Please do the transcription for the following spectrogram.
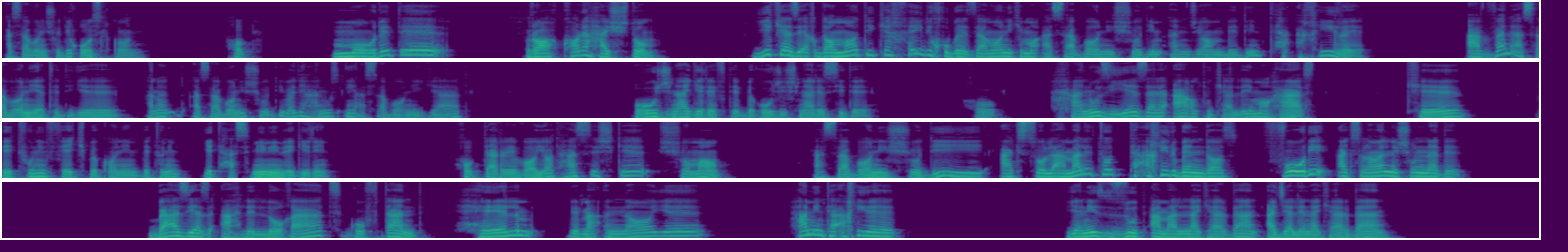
عصبانی شدی غسل کن. خب مورد راهکار هشتم. یکی از اقداماتی که خیلی خوبه زمانی که ما عصبانی شدیم انجام بدیم تأخیره. اول عصبانیت دیگه. الان عصبانی شدی ولی هنوز این عصبانیت اوج نگرفته به اوجش نرسیده. خب هنوز یه ذره عقل تو کله ما هست که بتونیم فکر بکنیم بتونیم یه تصمیمی بگیریم. خب در روایات هستش که شما عصبانی شدی عکس العمل تو تأخیر بنداز فوری عکس العمل نشون نده. بعضی از اهل لغت گفتند حلم به معنای همین تأخیر یعنی زود عمل نکردن عجله نکردن.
